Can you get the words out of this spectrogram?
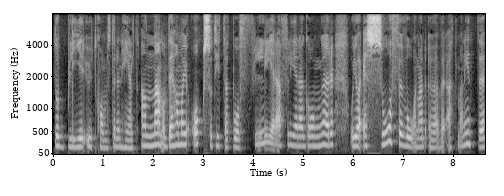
Då blir utkomsten en helt annan. Och det har man ju också tittat på flera, flera gånger. Och jag är så förvånad över att man inte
